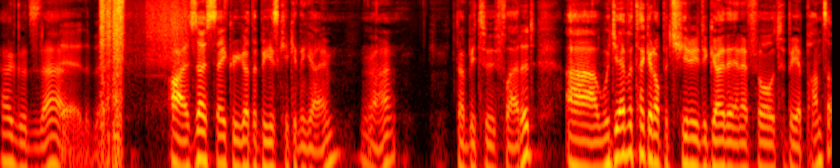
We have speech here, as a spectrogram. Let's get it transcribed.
How good's that? Yeah, the best. All right, it's no secret you got the biggest kick in the game, right? Don't be too flattered. Uh, would you ever take an opportunity to go to the NFL to be a punter?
